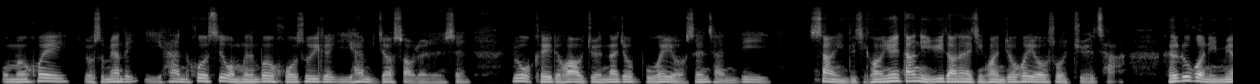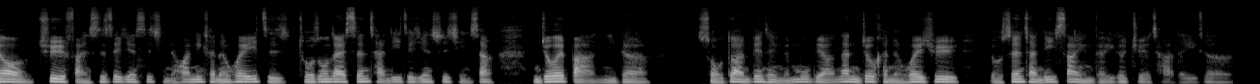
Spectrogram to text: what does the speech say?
我们会有什么样的遗憾，或是我们能不能活出一个遗憾比较少的人生？如果可以的话，我觉得那就不会有生产力。上瘾的情况，因为当你遇到那个情况，你就会有所觉察。可是如果你没有去反思这件事情的话，你可能会一直着重在生产力这件事情上，你就会把你的手段变成你的目标，那你就可能会去有生产力上瘾的一个觉察的一个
